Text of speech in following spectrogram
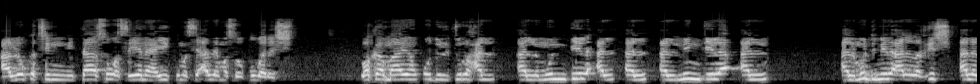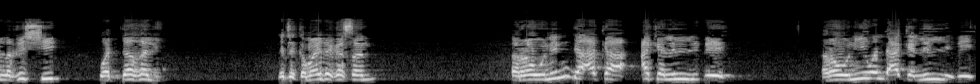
a lokacin ni taso sai yana yi kuma sai Allah ya masa hukuba da shi. وكما ينقض الجرح المندل المندل المدمل على الغش على الغش والدغل yace kamar yadda kasan raunin da aka aka lillibe rauni wanda aka lillibe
